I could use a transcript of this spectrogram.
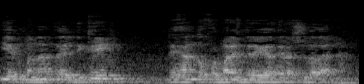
y el comandante del DICRIM, dejando formal entrega de la ciudadana.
